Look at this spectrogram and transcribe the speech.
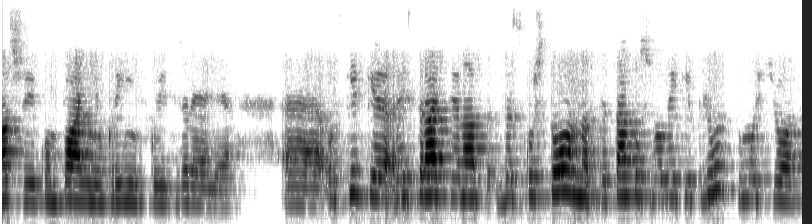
нашої компанії української джерелія. Е, Оскільки реєстрація нас безкоштовна, це також великий плюс, тому що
